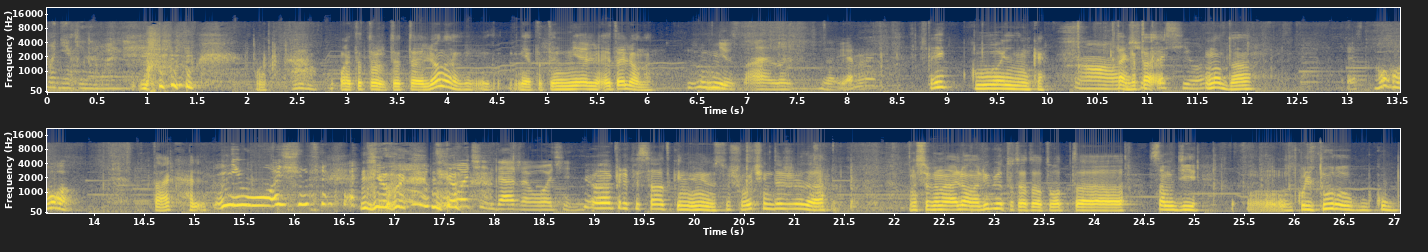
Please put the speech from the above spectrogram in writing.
Маньяки нормальные. Вот. Это тоже, это Алена? Нет, это не это Алена. Не знаю, ну, наверное. Прикольненько. А, Так, очень это- красиво. Ну да. Ого! Так, Не очень, не, не, очень даже, очень. Я приписал, так, не, не, слушай, очень даже, да. Особенно Алена любит вот этот вот э, самди, э, культуру, куб,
